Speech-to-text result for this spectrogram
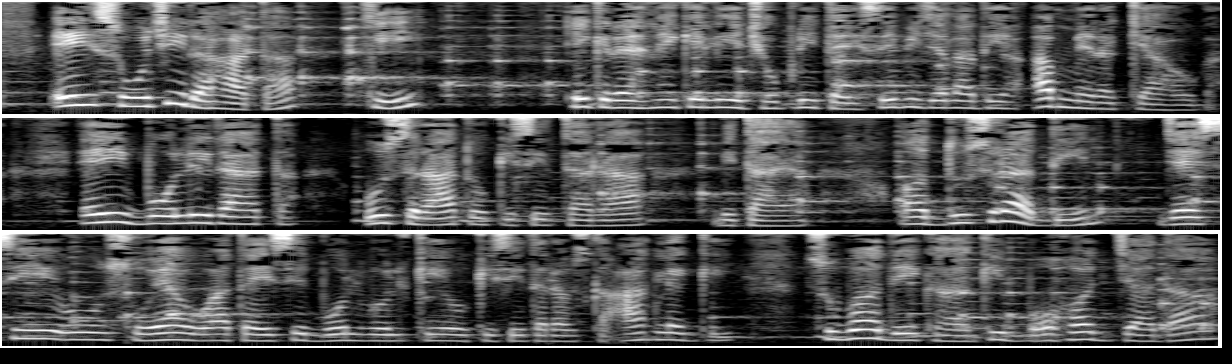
यही सोच ही रहा था कि एक रहने के लिए झोपड़ी था इसे भी जला दिया। अब मेरा क्या होगा? यही बोल ही रहा था। उस रात वो किसी तरह बिताया और दूसरा दिन जैसे वो सोया हुआ था, ऐसे बोल बोल के वो किसी तरह उसका आग लग गई। सुबह देखा कि बहुत ज़्यादा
